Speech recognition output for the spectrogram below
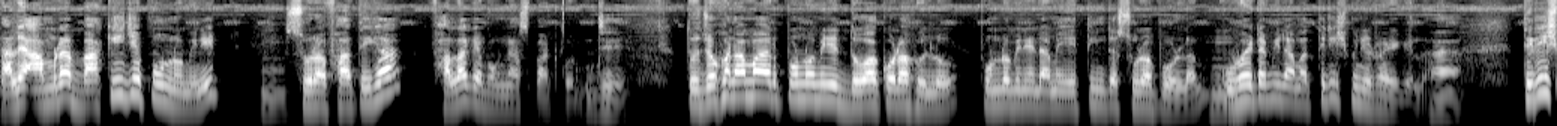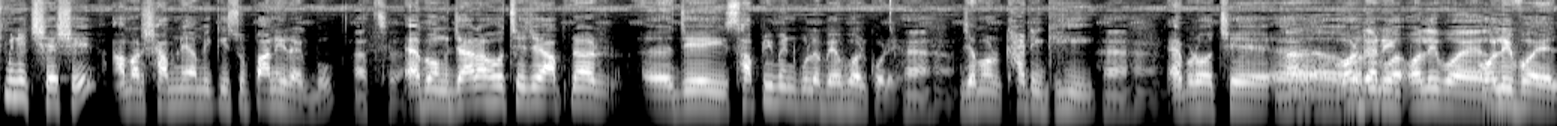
তাহলে আমরা বাকি যে পনেরো মিনিট সুরা ফাতিহা ফালাক এবং নাস পাঠ করব। জি। তো যখন আমার পনেরো মিনিট দোয়া করা হলো পনেরো মিনিট আমি এই তিনটা সুরা পড়লাম উভয়টা মিলে আমার তিরিশ মিনিট হয়ে গেল। হ্যাঁ। তিরিশ মিনিট শেষে আমার সামনে আমি কিছু পানি রাখব আচ্ছা। এবং যারা হচ্ছে যে আপনার যে সাপ্লিমেন্টগুলো ব্যবহার করে হ্যাঁ, হ্যাঁ। যেমন খাঁটি ঘি হ্যাঁ। হচ্ছে অর্গানিক। অলিভ অয়েল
